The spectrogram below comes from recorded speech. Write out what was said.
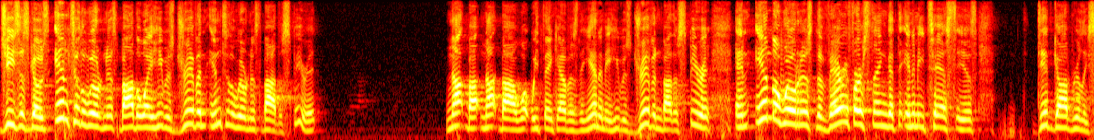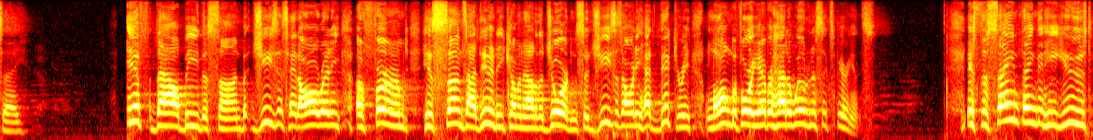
Jesus goes into the wilderness. By the way, he was driven into the wilderness by the Spirit. Not by, not by what we think of as the enemy. He was driven by the Spirit. And in the wilderness, the very first thing that the enemy tests is, did God really say? If thou be the Son. But Jesus had already affirmed his Son's identity coming out of the Jordan. So Jesus already had victory long before he ever had a wilderness experience. It's the same thing that he used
